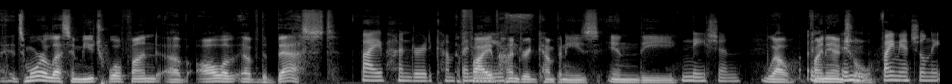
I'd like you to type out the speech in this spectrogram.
it's more or less a mutual fund of all of, of the best 500 companies. 500 companies in the nation. well In- financial in financial na-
